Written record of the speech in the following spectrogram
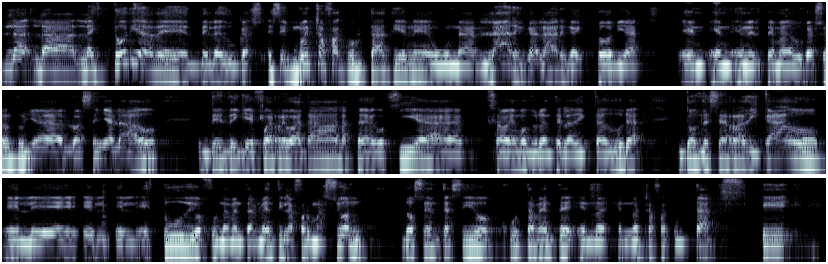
la, la, la historia de, la educación, es decir, nuestra facultad tiene una larga, larga historia en, en, en el tema de educación, tú ya lo has señalado, desde que fue arrebatada la pedagogía, sabemos, durante la dictadura, donde se ha radicado el, eh, estudio fundamentalmente y la formación docente ha sido justamente en, nuestra facultad. Eh,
